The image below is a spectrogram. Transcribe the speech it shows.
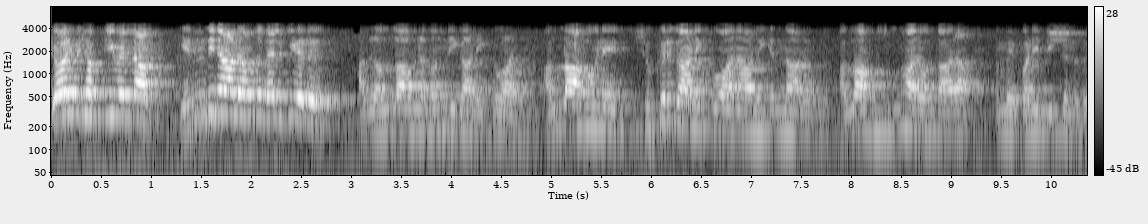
കേൾവി ശക്തിയുമെല്ലാം എന്തിനാണ് നമുക്ക് നൽകിയത്? അത് അള്ളാഹുവിനെ നന്ദി കാണിക്കുവാൻ അള്ളാഹുവിനെ ശുക്ർ കാണിക്കുവാനാണ് എന്നാണ് അള്ളാഹു സുബ്ഹാനഹു താര നമ്മെ പഠിപ്പിക്കുന്നത്.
